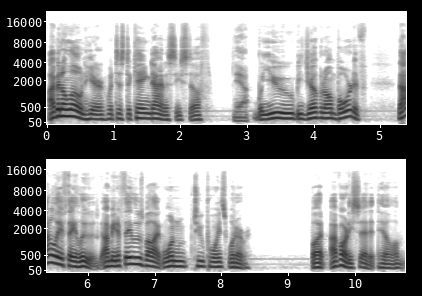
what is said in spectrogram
I've been alone here with this decaying dynasty stuff. Yeah Will you be jumping on board if, not only if they lose? I mean, if they lose by like one, two points, whatever. But I've already said it. Hell, I'm,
